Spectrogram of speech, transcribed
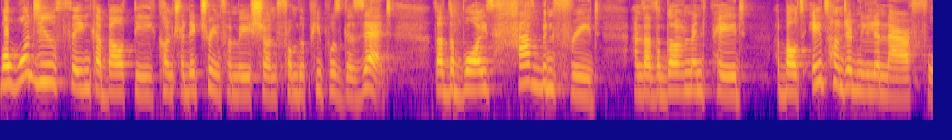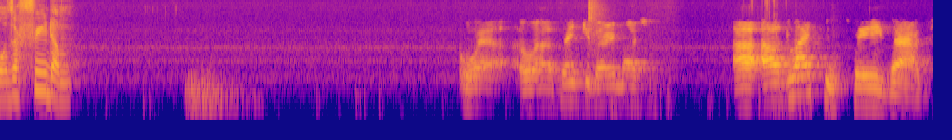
But what do you think about the contradictory information from the People's Gazette that the boys have been freed and that the government paid about 800 million naira for their freedom? Well, well thank you very much. Uh, I would like to say that,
